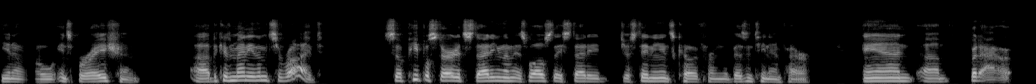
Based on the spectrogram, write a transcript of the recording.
you know, inspiration, uh, because many of them survived. So people started studying them as well as they studied Justinian's code from the Byzantine Empire. And um, but our,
